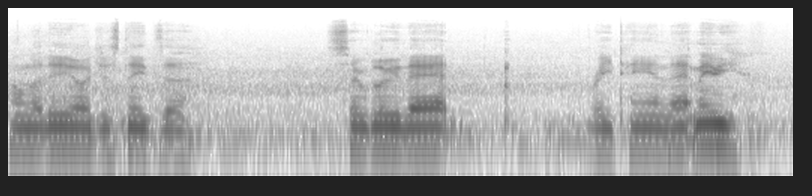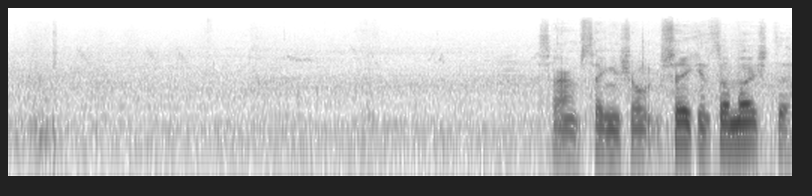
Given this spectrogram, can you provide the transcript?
on the deal. just needs to so glue that, retan that maybe. Sorry, I'm shaking, shaking so much the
